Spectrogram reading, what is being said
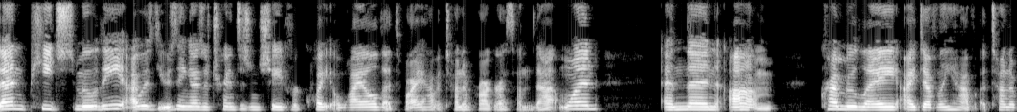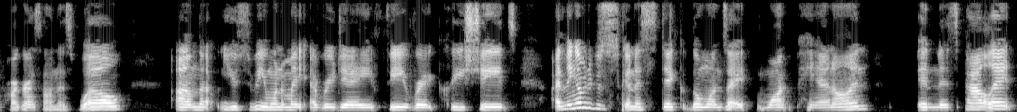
Then Peach Smoothie, I was using as a transition shade for quite a while. That's why I have a ton of progress on that one. And then um, Creme Brulee, I definitely have a ton of progress on as well. Um, that used to be one of my everyday favorite crease shades. I think I'm just going to stick the ones I want pan on in this palette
